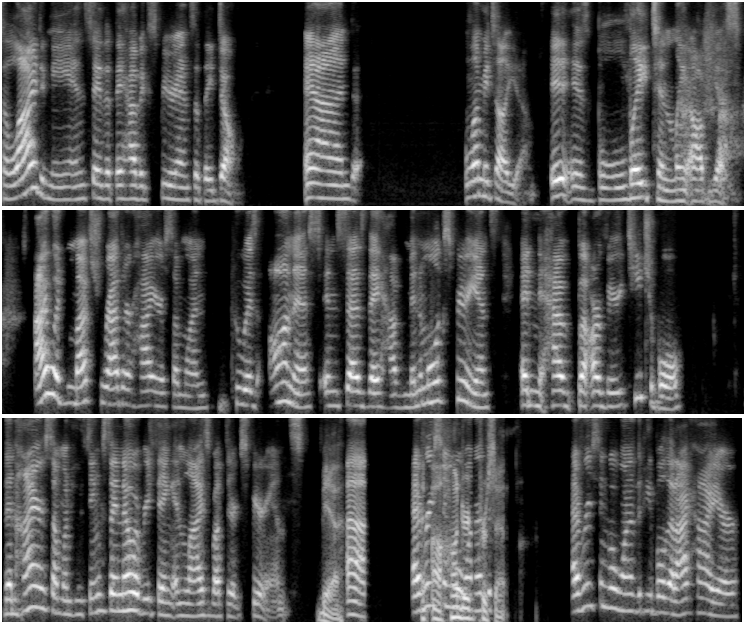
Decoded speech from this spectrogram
to lie to me and say that they have experience that they don't. And let me tell you, it is blatantly obvious. I would much rather hire someone who is honest and says they have minimal experience and have but are very teachable than hire someone who thinks they know everything and lies about their experience. Yeah. Uh, every A single hundred one of the, percent. every single one of the people that I hire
